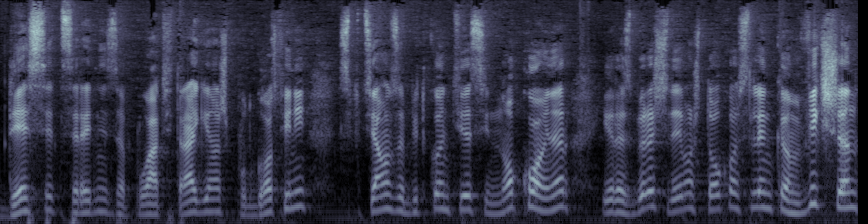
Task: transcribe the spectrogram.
10 средни заплати. Трябва да ги имаш подготвени специално за биткоин, ти да си нокоинър и разбираш, че да имаш толкова силен conviction,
